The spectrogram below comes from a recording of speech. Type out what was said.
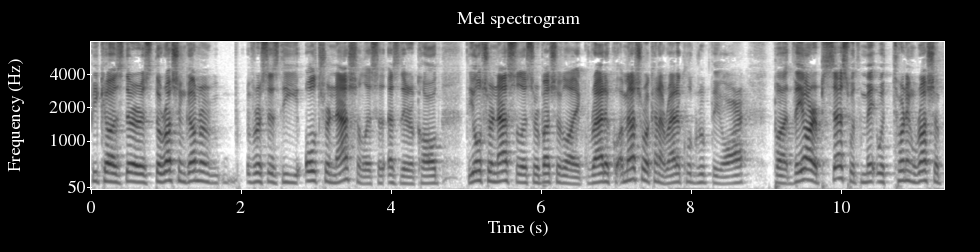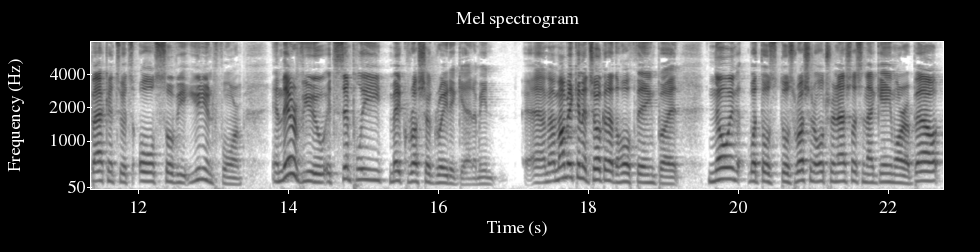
because there's the Russian government versus the ultra nationalists, as they're called. The ultra nationalists are a bunch of like radical. I'm not sure what kind of radical group they are, but they are obsessed with with turning Russia back into its old Soviet Union form. In their view, it's simply make Russia great again. I mean, I'm not making a joke out of the whole thing, but knowing what those those Russian ultra nationalists in that game are about,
